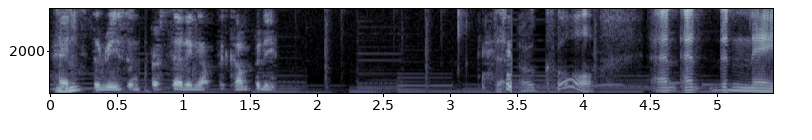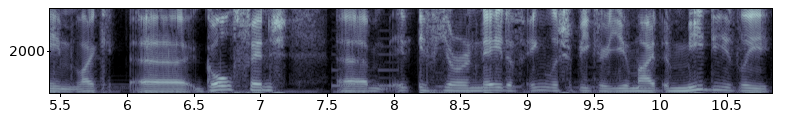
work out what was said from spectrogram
hence mm-hmm. the reason for setting up the company. oh, cool! And and the name, like uh, Goldfinch. Um, if, you're a native English speaker, you might immediately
